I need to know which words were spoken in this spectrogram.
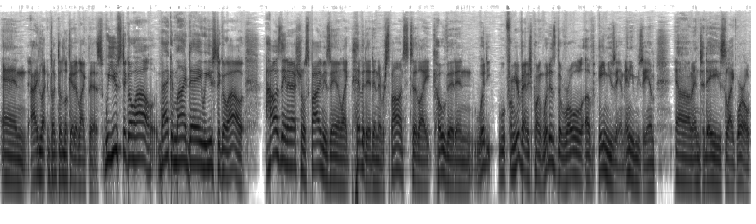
and I like, like to look at it like this: we used to go out back in my day. We used to go out. How has the International Spy Museum like pivoted in the response to like COVID? And what, from your vantage point, what is the role of a museum, any museum, um, in today's like world?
